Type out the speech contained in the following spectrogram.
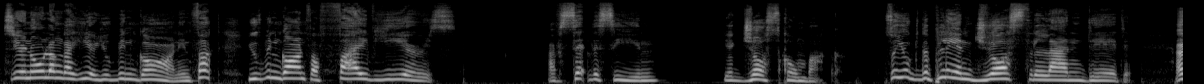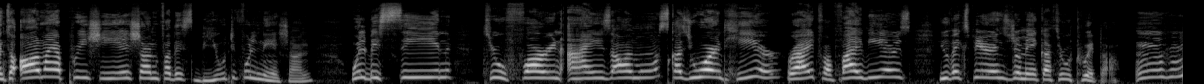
So you're no longer here. You've been gone. In fact, you've been gone for five years. I've set the scene. You just come back. So you the plane just landed. And to all my appreciation for this beautiful nation, will be seen through foreign eyes almost because you weren't here, right? For five years, you've experienced Jamaica through Twitter. Mm-hmm.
